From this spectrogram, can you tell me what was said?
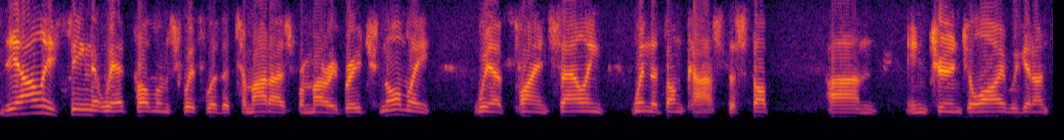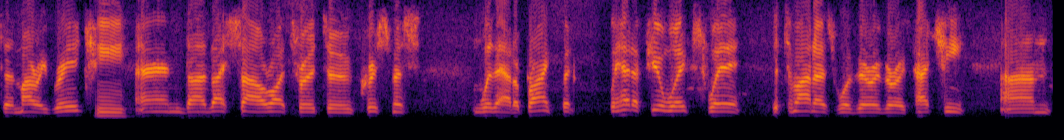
The only thing that we had problems with were the tomatoes from Murray Bridge. Normally, we have plain sailing. When the Doncaster stop um, in June, July, we get onto Murray Bridge, and uh, they sail right through to Christmas without a break. But we had a few weeks where the tomatoes were very, very patchy. Um,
